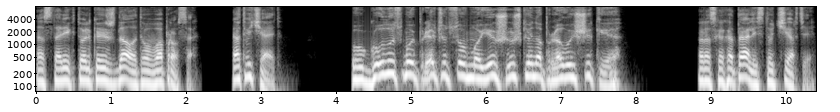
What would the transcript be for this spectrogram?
А старик только и ждал этого вопроса. Отвечает. «Голос мой прячется в моей шишке на правой щеке». Расхохотались тут черти.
